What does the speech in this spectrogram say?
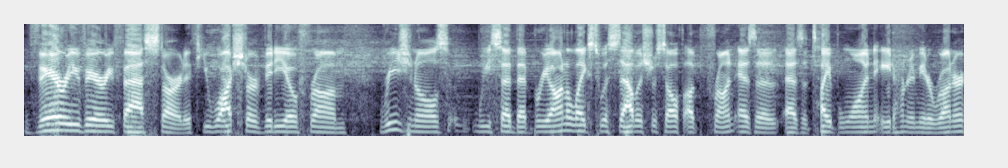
Very, very fast start. If you watched our video from regionals, we said that Bryanna likes to establish herself up front as a as a Type 1 800 meter runner,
